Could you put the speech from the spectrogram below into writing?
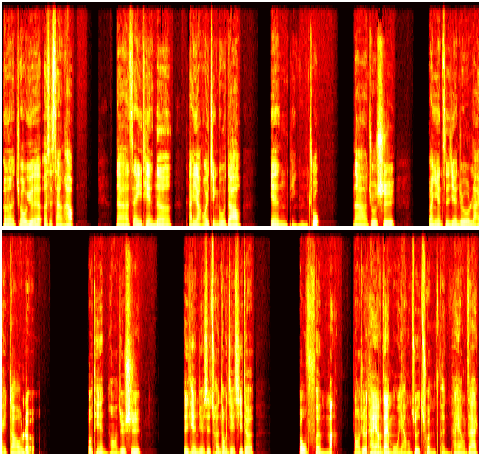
呃，九月二十三号，那这一天呢，太阳会进入到天平座，那就是转眼之间就来到了秋天哦，就是这天也是传统节气的秋分嘛。哦，就是太阳在母羊就是春分，太阳在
